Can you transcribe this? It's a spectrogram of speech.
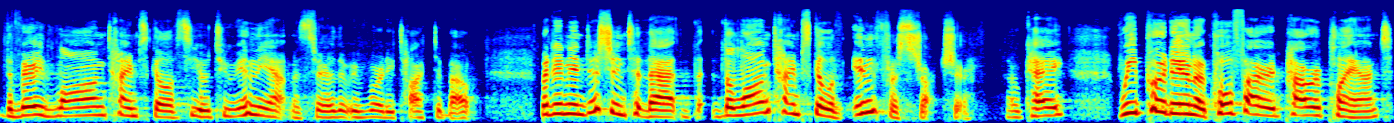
the very long time scale of CO2 in the atmosphere that we've already talked about. But in addition to that, the long time scale of infrastructure, okay? We put in a coal-fired power plant.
